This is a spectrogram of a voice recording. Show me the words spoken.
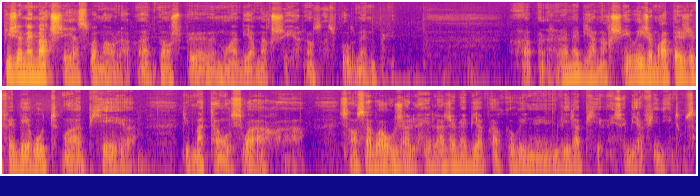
Puis j'aimais marcher à ce moment-là. Maintenant, je peux moins bien marcher. Alors, ça se pose même plus. Ah, j'aimais bien marcher. Oui, je me rappelle, j'ai fait Beyrouth, moi, à pied, euh, du matin au soir, sans savoir où j'allais. Là, j'aimais bien parcourir une, ville à pied, mais c'est bien fini tout ça.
